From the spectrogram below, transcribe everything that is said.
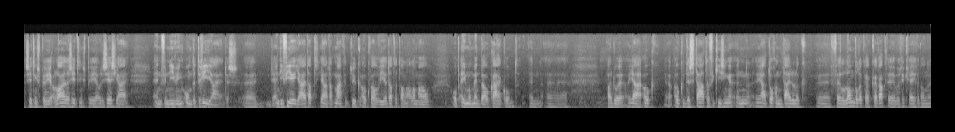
zittingsperiode, langere zittingsperiode, zes jaar... en vernieuwing om de drie jaar. Dus, uh, en die vier jaar, dat, ja, dat maakt natuurlijk ook wel weer... dat het dan allemaal op één moment bij elkaar komt. En, uh, waardoor ja, ook, ook de statenverkiezingen een, ja, toch een duidelijk uh, veel landelijker karakter hebben gekregen dan, uh,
